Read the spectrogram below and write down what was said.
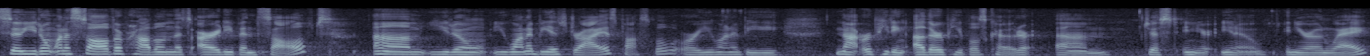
so you don't want to solve a problem that's already been solved. Um, you don't. You want to be as dry as possible, or you want to be not repeating other people's code, or, um, just in your, you know, in your own way.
